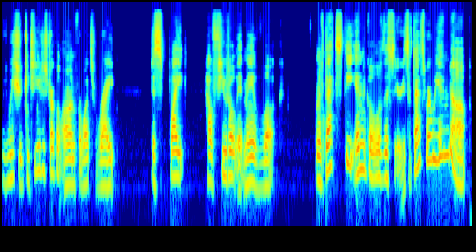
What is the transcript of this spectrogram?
we should continue to struggle on for what's right, despite how futile it may look, if that's the end goal of the series, if that's where we end up,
